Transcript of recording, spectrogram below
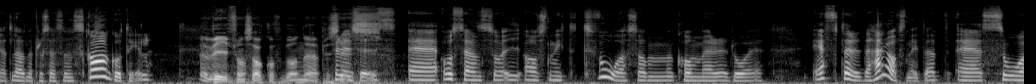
att löneprocessen ska gå till. Vi från Saco-förbundet, precis. Precis. Eh, och sen så i avsnitt två som kommer då efter det här avsnittet eh, så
